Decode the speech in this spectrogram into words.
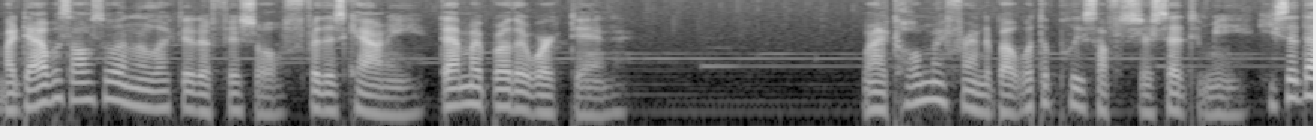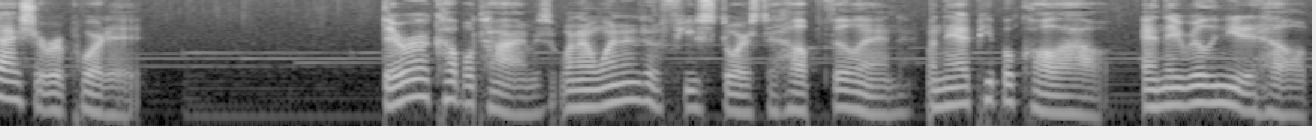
My dad was also an elected official for this county that my brother worked in. When I told my friend about what the police officer said to me, he said that I should report it. There were a couple times when I went into a few stores to help fill in when they had people call out and they really needed help.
